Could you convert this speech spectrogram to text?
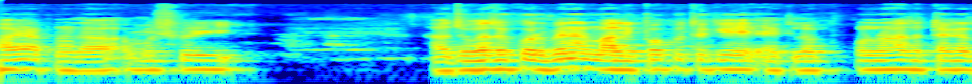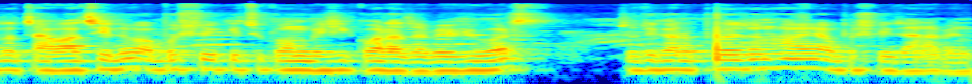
হয়, আপনারা অবশ্যই যোগাযোগ করবেন। আর মালিক পক্ষ থেকে এক লক্ষ পনেরো হাজার টাকা তো চাওয়া ছিল। অবশ্যই কিছু কম বেশি করা যাবে ভিউয়ার্স যদি কারও প্রয়োজন হয় অবশ্যই জানাবেন।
